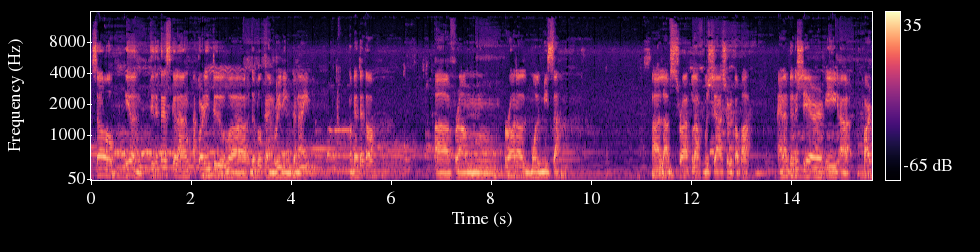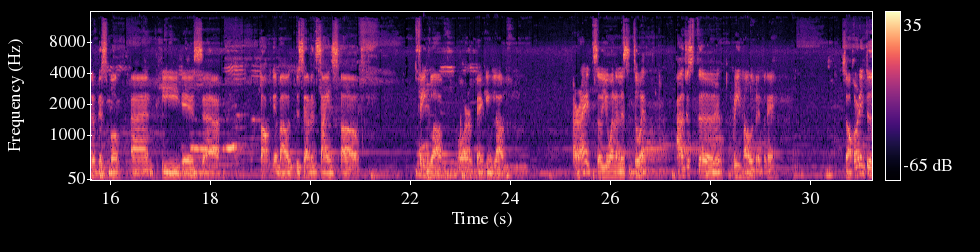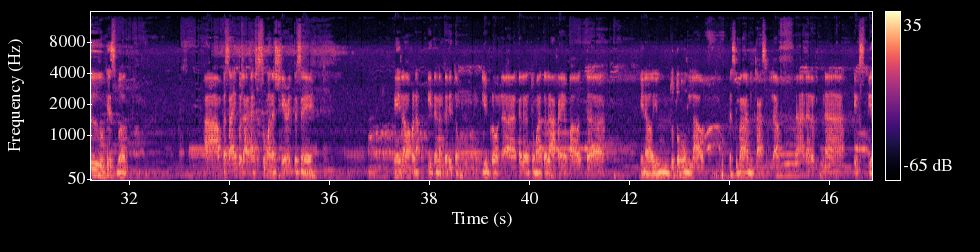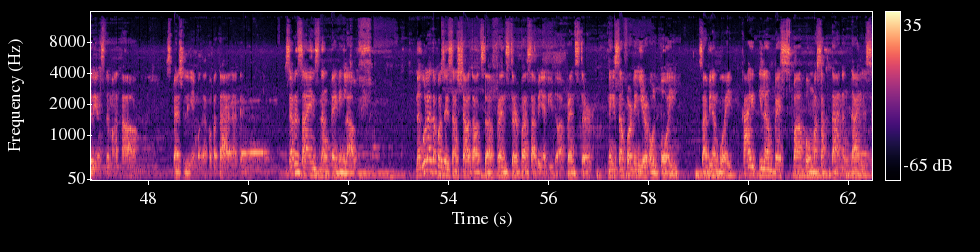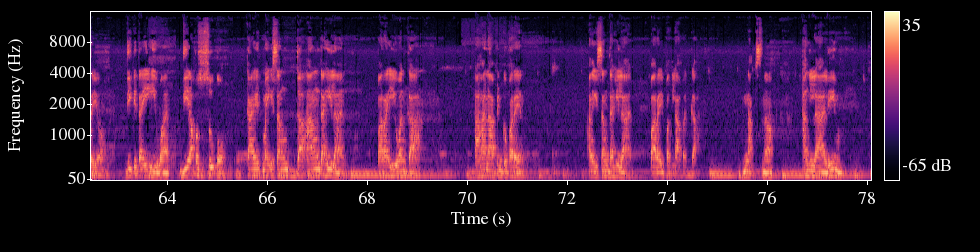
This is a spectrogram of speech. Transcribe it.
So, yun, tinetest ko lang according to uh, the book I'm reading tonight. Maganda to. Uh, from Ronald Molmisa. Uh, love Struck, Love Mo Siya, Sure Ka Ba? And I'm gonna share a uh, part of this book and he is uh, talking about the seven signs of fake love or begging love. All right, so you want to listen to it? I'll just uh, read all of it, okay? So according to his book, uh, basahin ko lang. I just want to share it kasi ngayon lang ako nakakita ng ganitong libro na talagang tumatalakay about uh, you know, yung totoong love. Kasi maraming klaseng love na, na, na experience ng mga tao. Especially yung mga kabataan natin. Seven signs ng pegging love. Nagulat ako sa isang shoutout sa Friendster pa, sabi niya dito, a Friendster, ng isang 14-year-old boy. Sabi ng boy, kahit ilang beses pa akong masakta ng dahil sa'yo, di kita iiwan. Di ako susuko. Kahit may isang daang dahilan para iwan ka, hahanapin ko pa rin ang isang dahilan para ipaglaban ka. Naks, no? Ang lalim.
